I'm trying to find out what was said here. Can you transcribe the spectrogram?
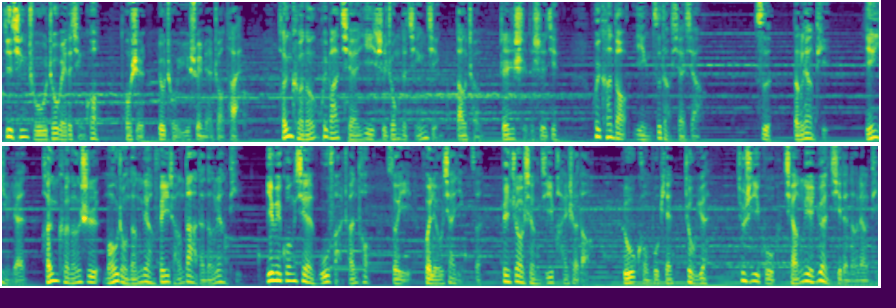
既清楚周围的情况，同时又处于睡眠状态，很可能会把潜意识中的情景当成真实的世界，会看到影子等现象。四能量体，阴影人很可能是某种能量非常大的能量体。因为光线无法穿透，所以会留下影子，被照相机拍摄到，如恐怖片《咒怨》，就是一股强烈怨气的能量体。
